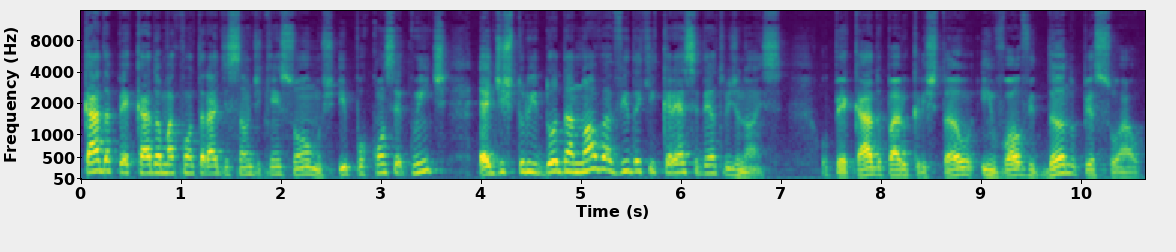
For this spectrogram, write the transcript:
cada pecado é uma contradição de quem somos e, por consequente, é destruidor da nova vida que cresce dentro de nós. O pecado para o cristão envolve dano pessoal,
